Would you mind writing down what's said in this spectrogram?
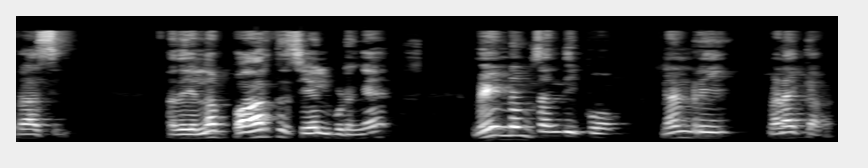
ராசி. அதையெல்லாம் பார்த்து செயல்படுங்க. மீண்டும் சந்திப்போம். நன்றி. வணக்கம்.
